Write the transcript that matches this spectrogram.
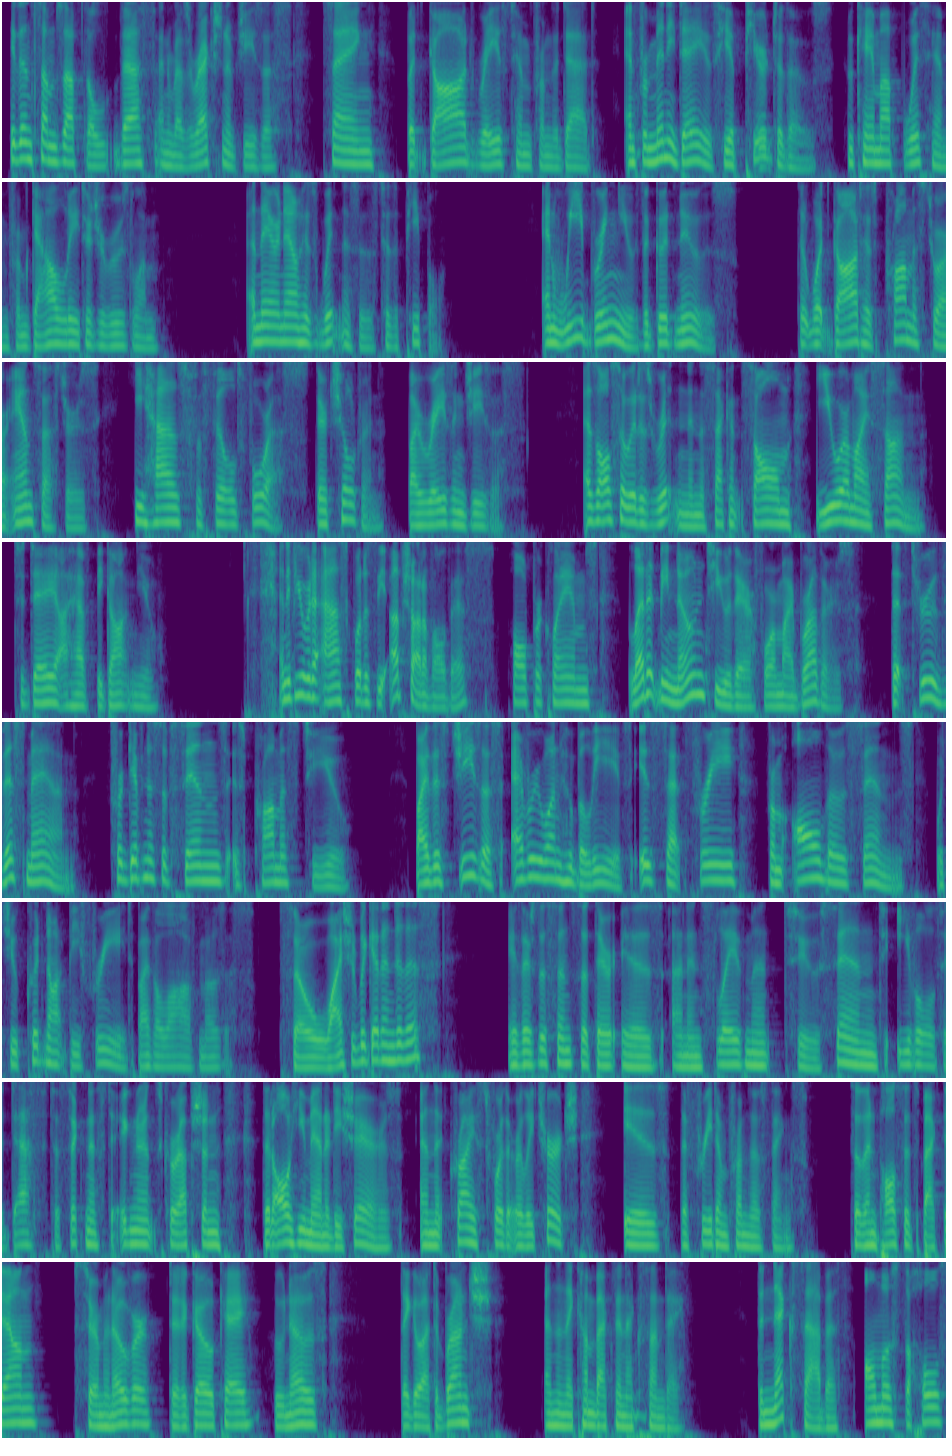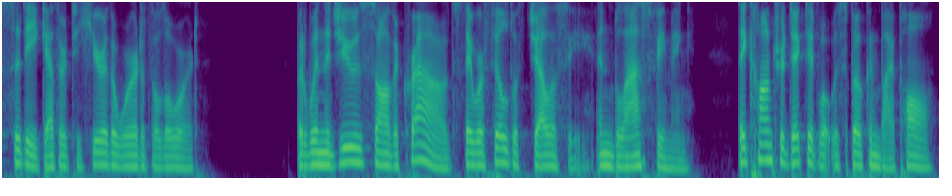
He then sums up the death and resurrection of Jesus, saying, But God raised him from the dead. And for many days he appeared to those who came up with him from Galilee to Jerusalem and they are now his witnesses to the people. And we bring you the good news that what God has promised to our ancestors, he has fulfilled for us, their children, by raising Jesus. As also it is written in the second psalm, You are my son, today I have begotten you. And if you were to ask what is the upshot of all this, Paul proclaims, Let it be known to you, therefore, my brothers, that through this man forgiveness of sins is promised to you. By this Jesus, everyone who believes is set free from all those sins which you could not be freed by the law of Moses. So, why should we get into this? There's the sense that there is an enslavement to sin, to evil, to death, to sickness, to ignorance, corruption that all humanity shares, and that Christ, for the early church, is the freedom from those things. So then Paul sits back down, sermon over. Did it go okay? Who knows? They go out to brunch and then they come back the next Sunday. The next Sabbath, almost the whole city gathered to hear the word of the Lord. But when the Jews saw the crowds, they were filled with jealousy and blaspheming. They contradicted what was spoken by Paul.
